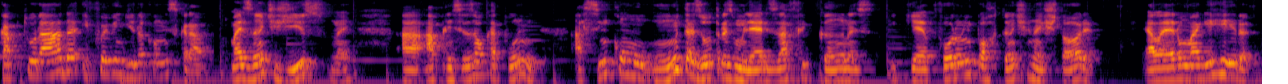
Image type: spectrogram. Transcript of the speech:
capturada e foi vendida como escrava. Mas antes disso, né, a, a princesa Alcatune, assim como muitas outras mulheres africanas que foram importantes na história, ela era uma guerreira.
